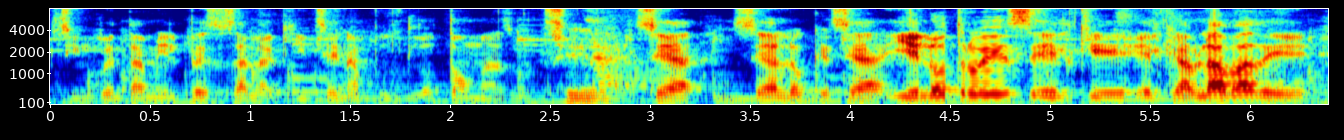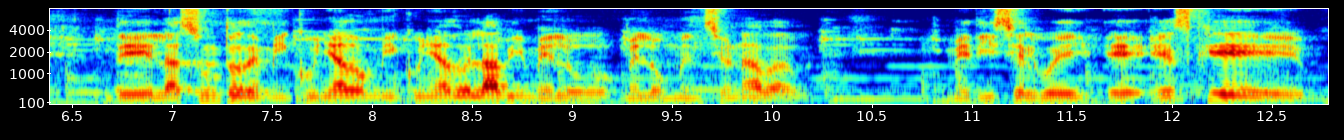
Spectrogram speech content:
50 mil pesos a la quincena, pues lo tomas, güey Sí. sea, sea lo que sea. Y el otro es el que, el que hablaba de, del asunto de mi cuñado. Mi cuñado el Avi me lo, me lo mencionaba. güey. Me dice el güey, "Eh, es que...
